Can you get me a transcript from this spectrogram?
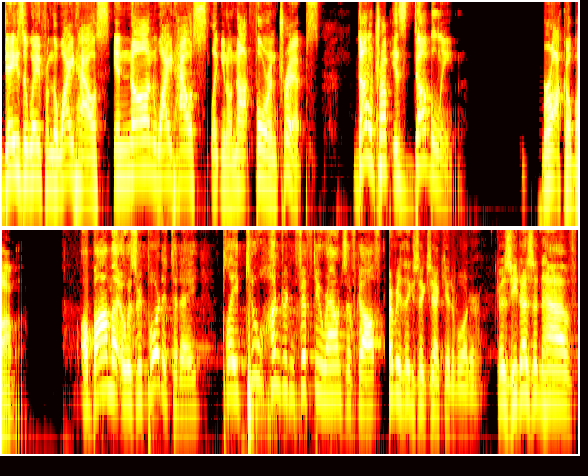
days away from the White House in non-White House like, you know, not foreign trips. Donald Trump is doubling Barack Obama. Obama, it was reported today, played 250 rounds of golf. Everything's executive order because he doesn't have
